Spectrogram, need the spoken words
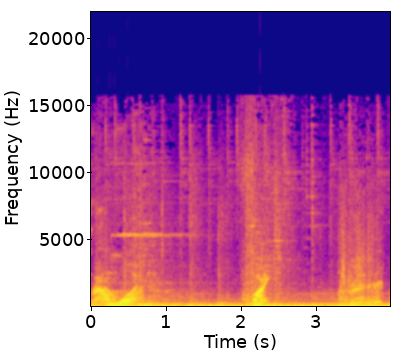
Round one. Fight!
